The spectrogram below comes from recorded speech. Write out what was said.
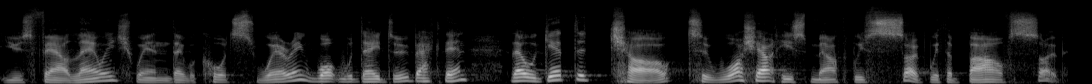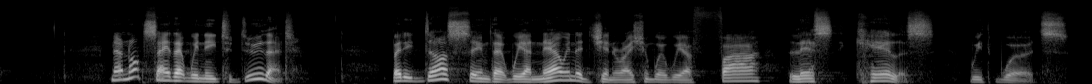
used foul language, when they were caught swearing, what would they do back then? They would get the child to wash out his mouth with soap, with a bar of soap. Now, not saying that we need to do that, but it does seem that we are now in a generation where we are far less careless with words.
